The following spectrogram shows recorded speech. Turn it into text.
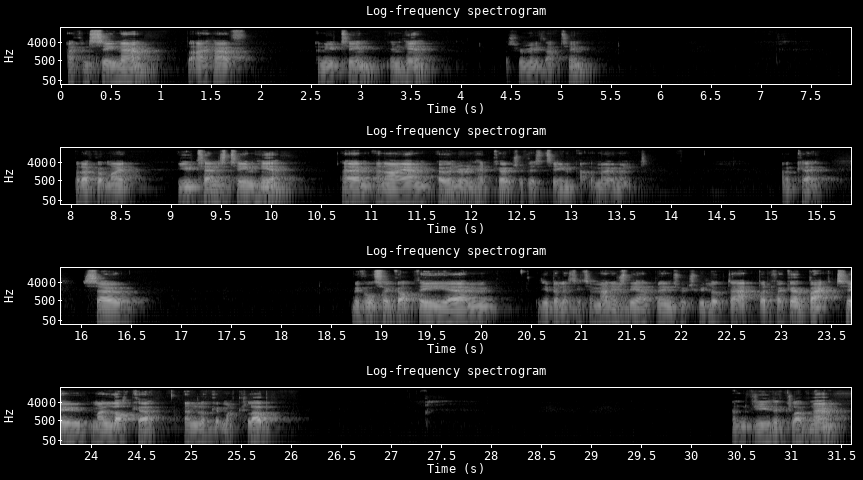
I can see now that I have a new team in here. Let's remove that team. But I've got my U10s team here, um, and I am owner and head coach of this team at the moment. Okay, so we've also got the um, the ability to manage the admins, which we looked at. But if I go back to my locker and look at my club and view the club now,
